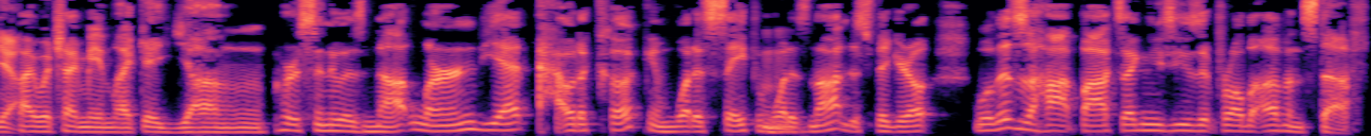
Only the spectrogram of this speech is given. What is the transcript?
Yeah. By which I mean like a young person who has not learned yet how to cook and what is safe and what Mhm. is not and just figure out, well, this is a hot box. I can just use it for all the oven stuff.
